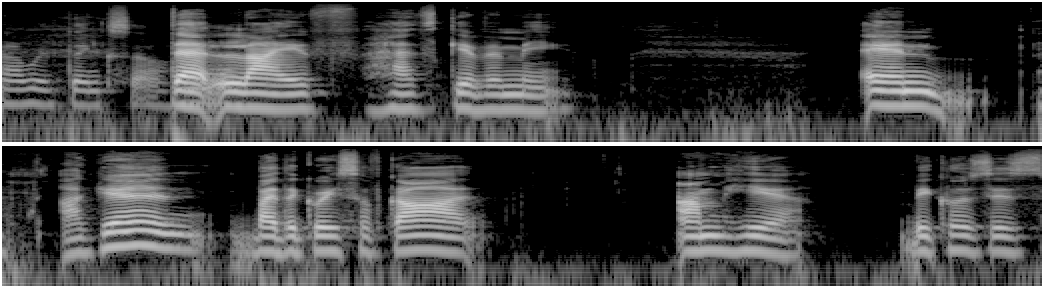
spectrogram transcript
I would think so. that yeah. life has given me. And again, by the grace of God, I'm here because it's,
